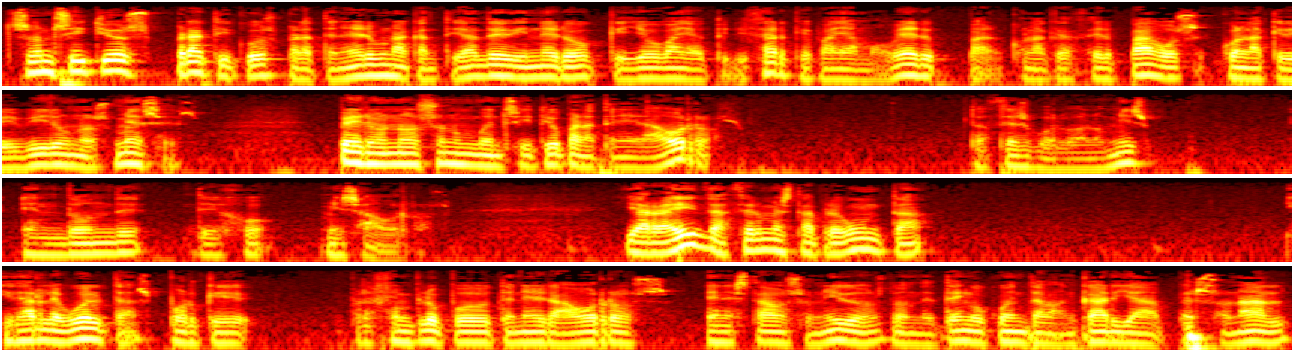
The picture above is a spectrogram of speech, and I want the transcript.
son sitios prácticos para tener una cantidad de dinero que yo vaya a utilizar, que vaya a mover, con la que hacer pagos, con la que vivir unos meses. Pero no son un buen sitio para tener ahorros. Entonces vuelvo a lo mismo. ¿En dónde dejo mis ahorros? Y a raíz de hacerme esta pregunta y darle vueltas, porque, por ejemplo, puedo tener ahorros en Estados Unidos, donde tengo cuenta bancaria personal,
